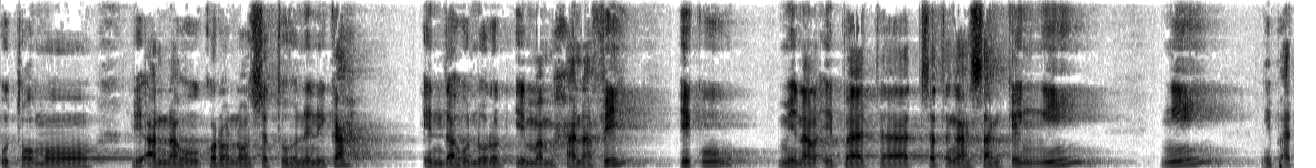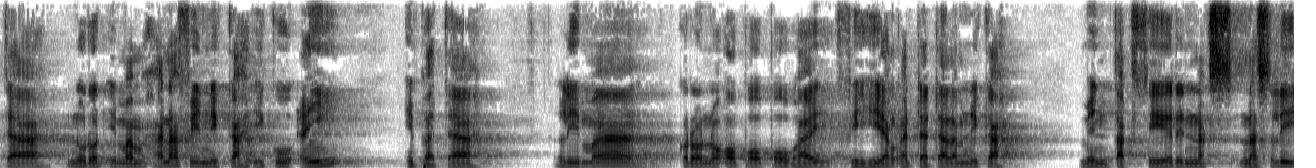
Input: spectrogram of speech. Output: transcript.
utama. Li annahu korona setuhune nikah indahu nurut Imam Hanafi iku minal ibadat setengah sangking ngi ngi ibadah. Nurut Imam Hanafi nikah iku i ibadah. Lima krono opo-opo fihi yang ada dalam nikah. Min taksirin nasli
